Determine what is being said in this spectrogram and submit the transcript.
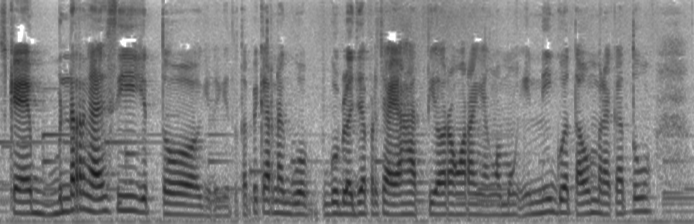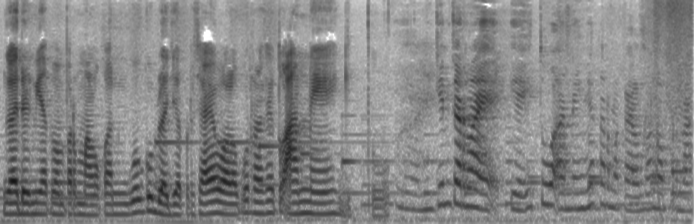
Terus kayak bener nggak sih? gitu gitu gitu tapi karena gue gue belajar percaya hati orang-orang yang ngomong ini gue tahu mereka tuh nggak ada niat mempermalukan gue gue belajar percaya walaupun rasanya tuh aneh gitu. Ya, mungkin karena ya itu anehnya karena Elsa nggak pernah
